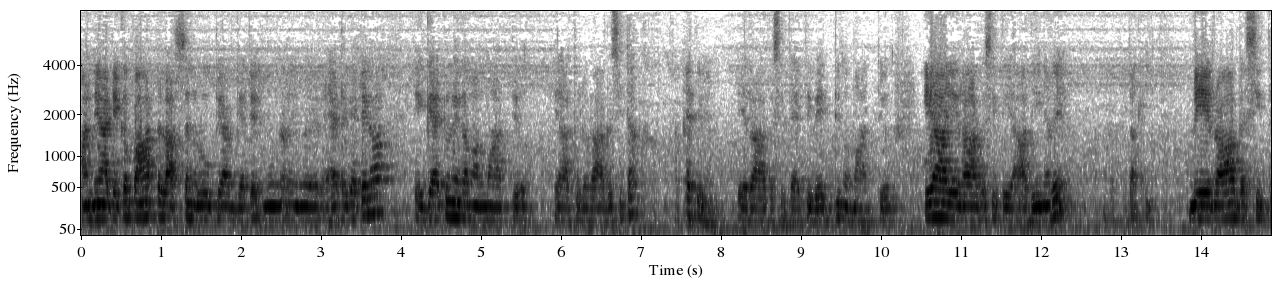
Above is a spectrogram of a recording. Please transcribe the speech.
අන්‍යයට එක පාට ලස්සන රූපයක් ගැට ඇහැට ගැටෙනවා. ඒ ගැටුනේ ගමන් මහත්යෝ එයා තුල රාගසිතක් ඇති වෙනවා. ඒ රාගසිත ඇති වෙද්දිම මාත්‍යෝ එයා ඒ රාගසිතේ ආදීනවේ දකින්න. මේ රාගසිත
